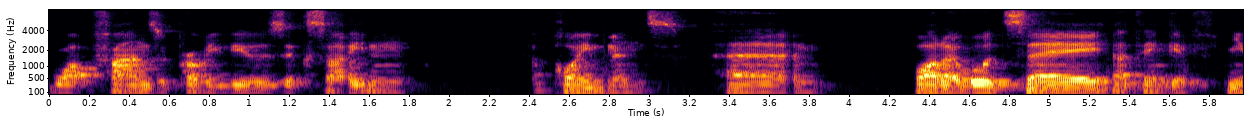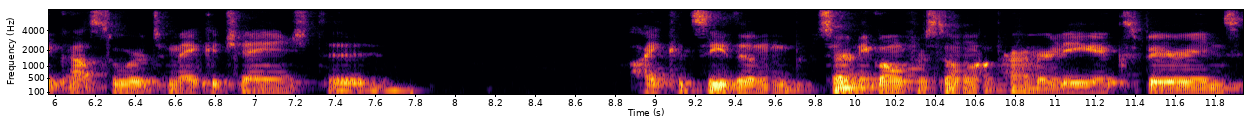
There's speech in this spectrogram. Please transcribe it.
what fans would probably view as exciting appointments. Um, what I would say, I think if Newcastle were to make a change, the I could see them certainly going for some Premier League experience.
